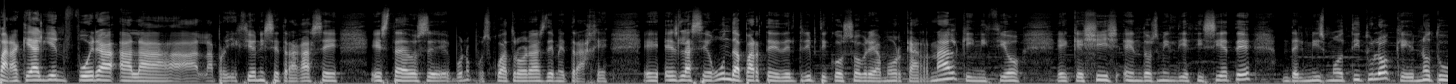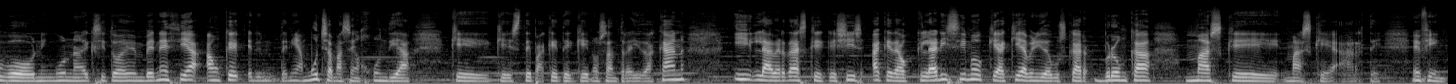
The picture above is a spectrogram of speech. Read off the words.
para que alguien fuera a la, proyección y se tragase estas eh, bueno, pues cuatro horas de metraje. Eh, es la segunda parte del tríptico sobre amor carnal que inició eh, Keshish en 2017 del mismo título que no tuvo ningún éxito en Venecia, aunque tenía mucha más enjundia que, este paquete que nos han traído a Cannes. Y la verdad es que Keshish ha quedado clarísimo que aquí ha venido a buscar bronca más que, más que arte. En fin,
